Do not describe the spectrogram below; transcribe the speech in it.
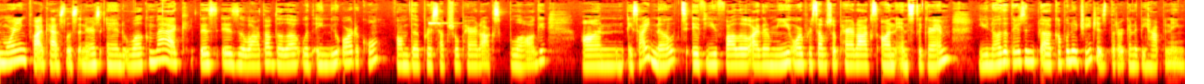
morning, podcast listeners, and welcome back. This is Zawat Abdullah with a new article from the Perceptual Paradox blog. On a side note, if you follow either me or Perceptual Paradox on Instagram, you know that there's a, couple new changes that are going to be happening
